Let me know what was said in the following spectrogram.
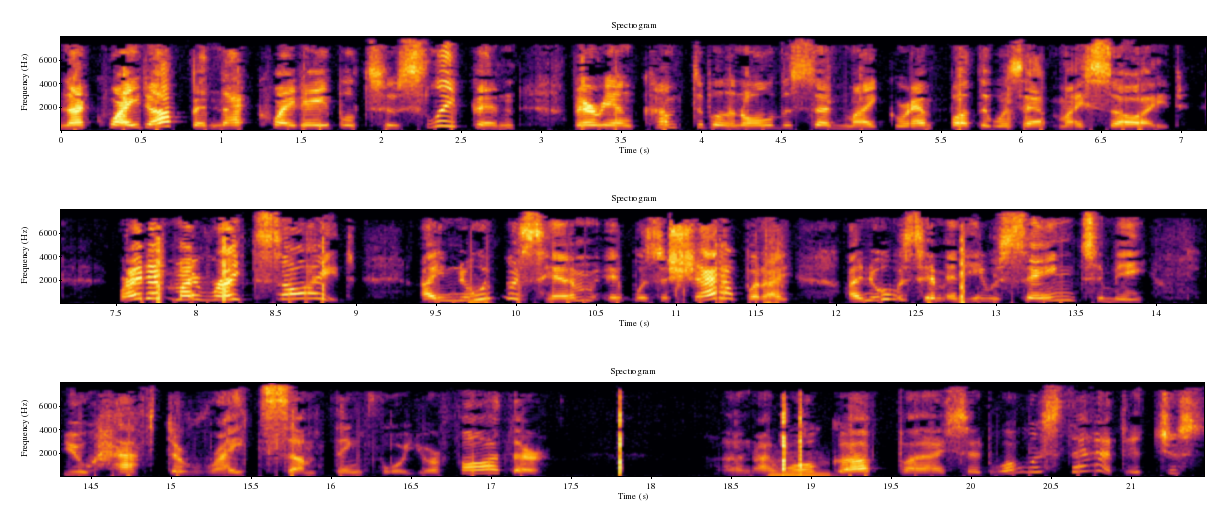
not quite up and not quite able to sleep and very uncomfortable. And all of a sudden, my grandfather was at my side, right at my right side. I knew it was him. It was a shadow, but I, I knew it was him. And he was saying to me, You have to write something for your father. And I mm. woke up. I said, What was that? It just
